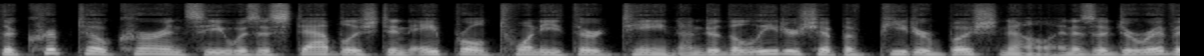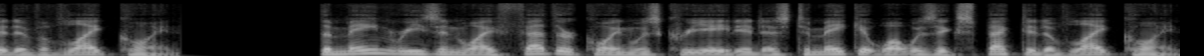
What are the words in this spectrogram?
The cryptocurrency was established in April 2013 under the leadership of Peter Bushnell and is a derivative of Litecoin. The main reason why Feathercoin was created is to make it what was expected of Litecoin.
